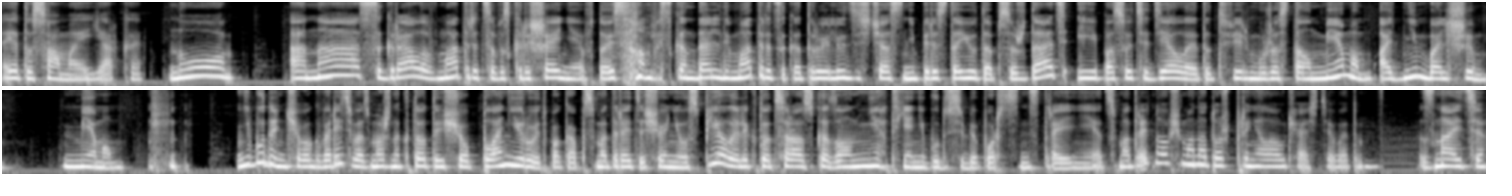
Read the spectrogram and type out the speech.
это самое яркое. Но она сыграла в «Матрице воскрешения», в той самой скандальной «Матрице», которую люди сейчас не перестают обсуждать. И, по сути дела, этот фильм уже стал мемом, одним большим мемом. Не буду ничего говорить, возможно, кто-то еще планирует пока посмотреть, еще не успел, или кто-то сразу сказал, нет, я не буду себе портить настроение и это смотреть. Ну, в общем, она тоже приняла участие в этом. Знайте,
